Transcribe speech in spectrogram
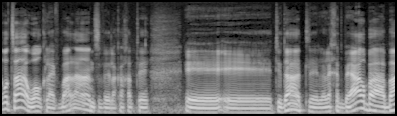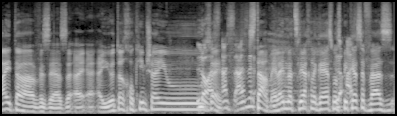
רוצה work-life balance ולקחת, את יודעת, ללכת בארבע הביתה וזה, אז אה, אה, היו יותר חוקים שהיו לא, זה. אז- סתם, אלא אם נצליח לגייס לא, מספיק כסף ואז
